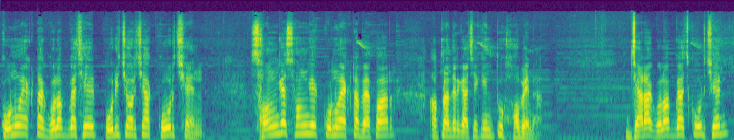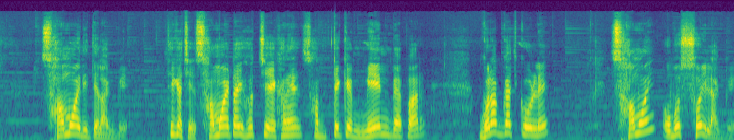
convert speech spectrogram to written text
কোনো একটা গোলাপ গাছের পরিচর্যা করছেন, সঙ্গে সঙ্গে কোনো একটা ব্যাপার আপনাদের গাছে কিন্তু হবে না। যারা গোলাপ গাছ করছেন, সময় দিতে লাগবে। ঠিক আছে? সময়টাই হচ্ছে এখানে সবথেকে মেন ব্যাপার। গোলাপ গাছ করলে সময় অবশ্যই লাগবে।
